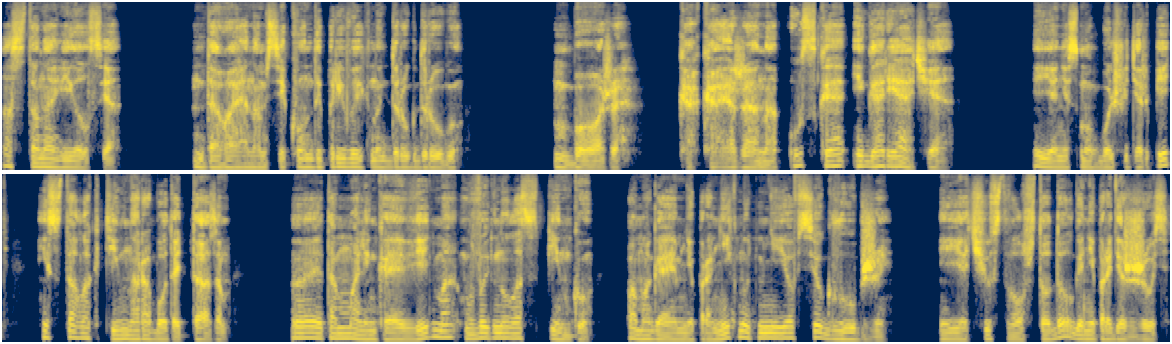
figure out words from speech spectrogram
остановился, давая нам секунды привыкнуть друг к другу. Боже, какая же она узкая и горячая. Я не смог больше терпеть и стал активно работать тазом. А эта маленькая ведьма выгнула спинку, помогая мне проникнуть в нее все глубже. Я чувствовал, что долго не продержусь.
